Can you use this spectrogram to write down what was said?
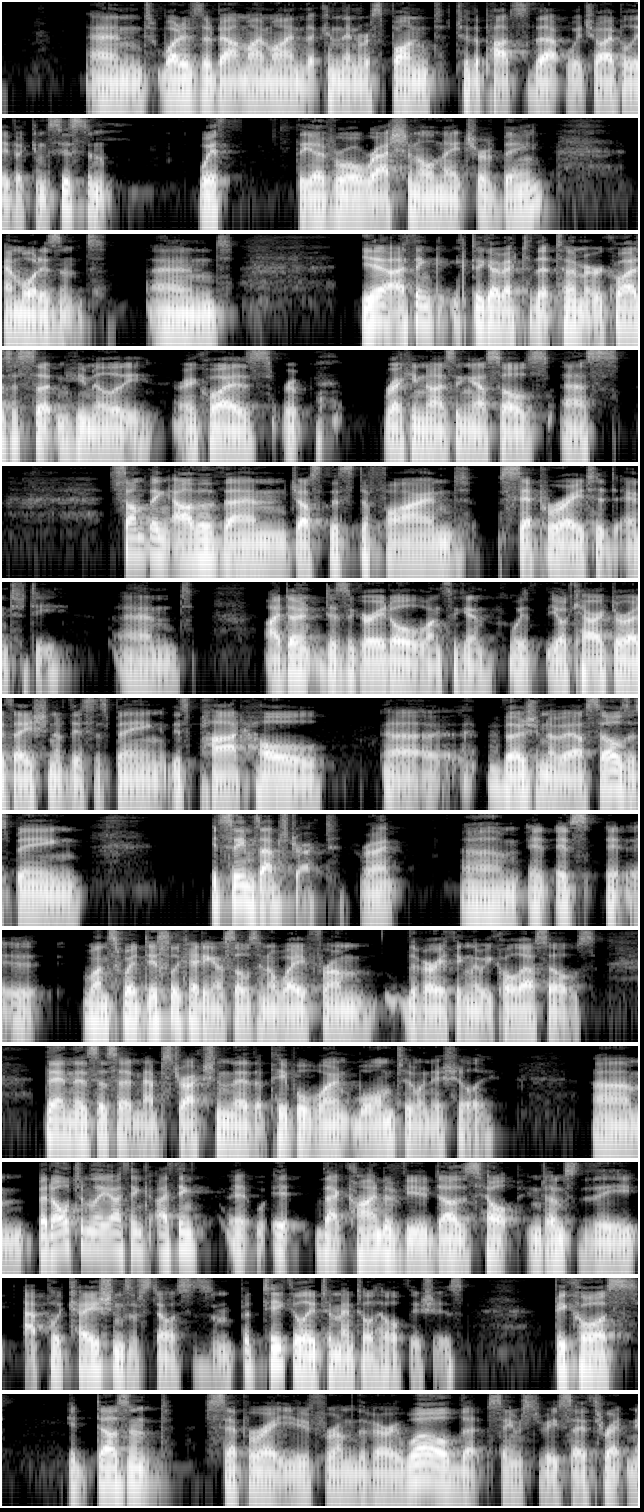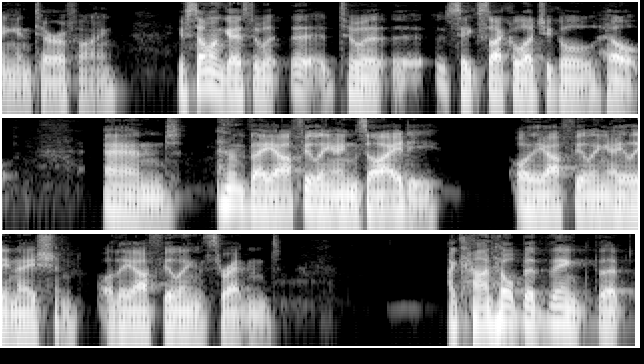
And what is it about my mind that can then respond to the parts of that which I believe are consistent with the overall rational nature of being and what isn't? And yeah, I think to go back to that term, it requires a certain humility. It requires re- recognizing ourselves as something other than just this defined, separated entity. And I don't disagree at all, once again, with your characterization of this as being this part whole uh, version of ourselves as being, it seems abstract, right? Um, it, it's, it, it, once we're dislocating ourselves in a way from the very thing that we call ourselves, then there's a certain abstraction there that people won't warm to initially. Um, but ultimately, I think I think it, it, that kind of view does help in terms of the applications of Stoicism, particularly to mental health issues, because it doesn't separate you from the very world that seems to be so threatening and terrifying. If someone goes to a, uh, to a, uh, seek psychological help and they are feeling anxiety or they are feeling alienation or they are feeling threatened. I can't help but think that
